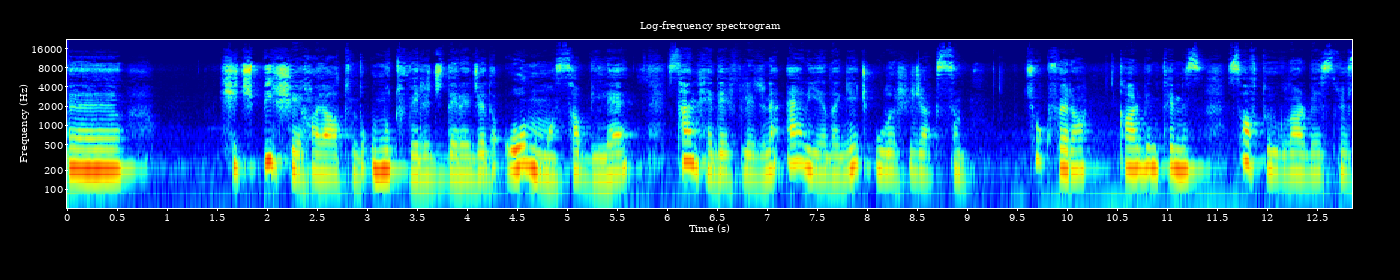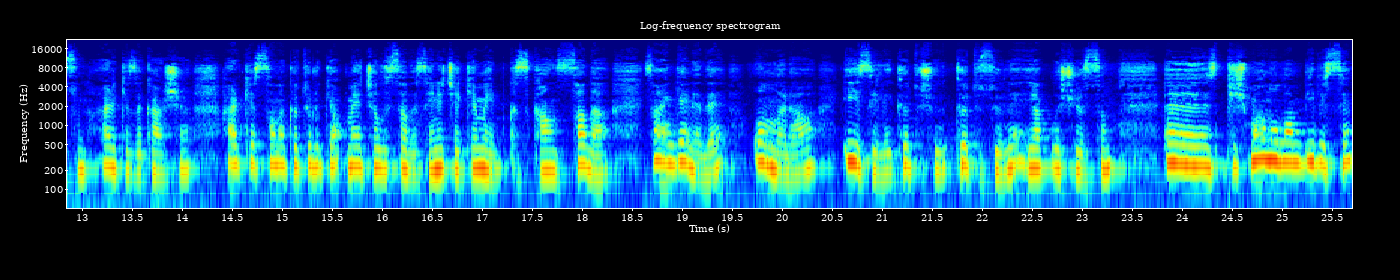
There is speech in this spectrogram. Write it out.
Ee, hiçbir şey hayatında umut verici derecede olmasa bile sen hedeflerine er ya da geç ulaşacaksın. Çok ferah, Kalbin temiz, saf duygular besliyorsun herkese karşı. Herkes sana kötülük yapmaya çalışsa da seni çekemeyip kıskansa da sen gene de onlara iyisiyle kötüsü, kötüsüyle yaklaşıyorsun. Ee, pişman olan birisi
